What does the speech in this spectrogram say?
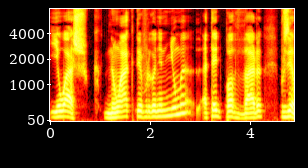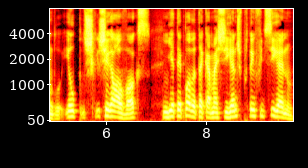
e eu acho que não há que ter vergonha nenhuma, até lhe pode dar, por exemplo, ele che- chega lá ao Vox Hum. e até pode atacar mais ciganos porque tem um filho cigano.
